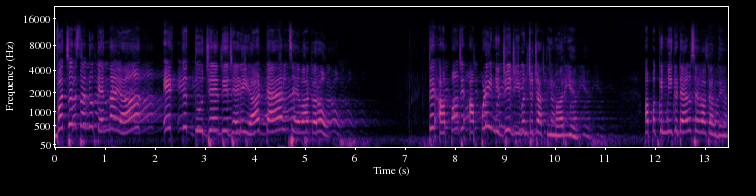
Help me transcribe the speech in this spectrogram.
ਵਚਨ ਸਾਨੂੰ ਕਹਿੰਦਾ ਆ, ਇੱਕ ਦੂਜੇ ਦੀ ਜਿਹੜੀ ਆ, ਟਹਿਲ ਸੇਵਾ ਕਰੋ। ਤੇ ਆਪਾਂ ਜੇ ਆਪਣੇ ਨਿੱਜੀ ਜੀਵਨ ਚ ਝਾਤੀ ਮਾਰੀਏ ਆਪਾਂ ਕਿੰਨੀ ਕਟਹਿਲ ਸੇਵਾ ਕਰਦੇ ਹਾਂ?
